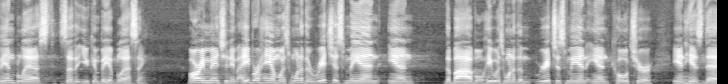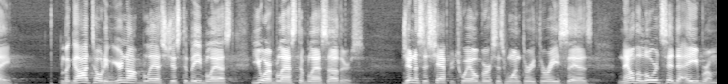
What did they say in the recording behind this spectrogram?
been blessed so that you can be a blessing. I've already mentioned him. Abraham was one of the richest men in the Bible, he was one of the richest men in culture in his day. But God told him, You're not blessed just to be blessed, you are blessed to bless others. Genesis chapter 12, verses 1 through 3 says, Now the Lord said to Abram,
